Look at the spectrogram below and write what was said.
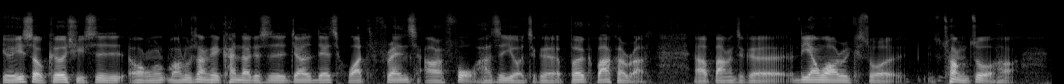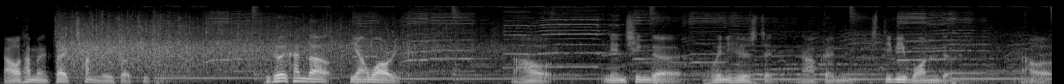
有一首歌曲是网网络上可以看到，就是叫《That's What Friends Are For》，还是有这个 Berg bakaraz，然后帮这个 Leon Warwick 所创作哈、然后他们在唱的一首曲子，你可以看到 Leon Warwick，然后。年轻的 Winnie Houston，然后跟 Stevie Wonder。后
